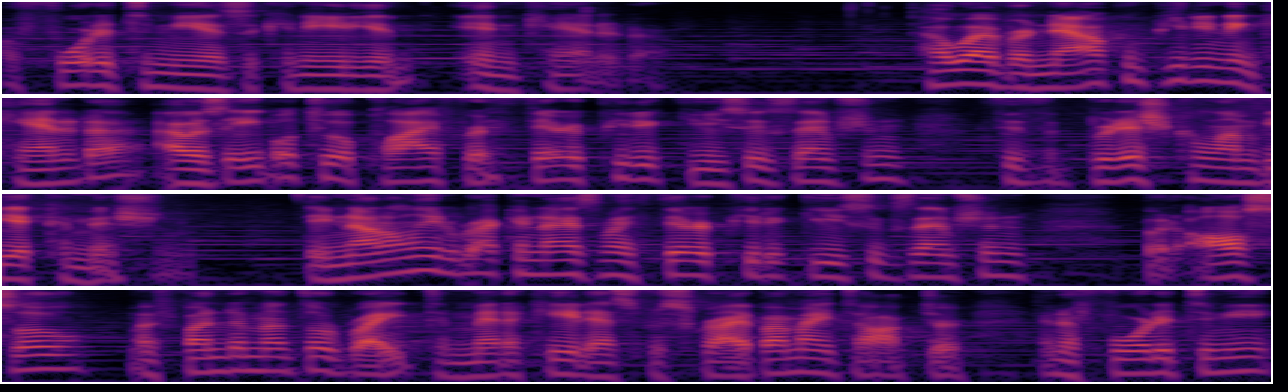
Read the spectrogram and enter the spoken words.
afforded to me as a Canadian in Canada. However, now competing in Canada, I was able to apply for a therapeutic use exemption through the British Columbia Commission. They not only recognized my therapeutic use exemption, but also my fundamental right to medicate as prescribed by my doctor and afforded to me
